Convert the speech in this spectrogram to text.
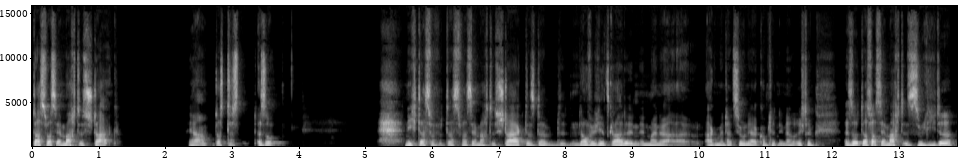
das, was er macht, ist stark. Ja, das, das, also nicht das, das, was er macht, ist stark. Das, da laufe ich jetzt gerade in, in meine äh, Argumentation ja komplett in eine Richtung. Also das, was er macht, ist solide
